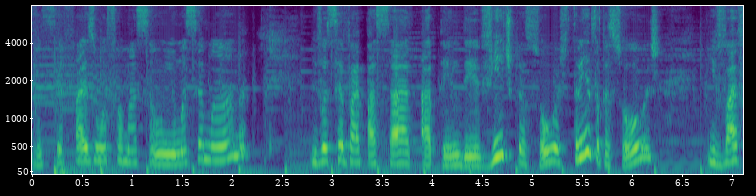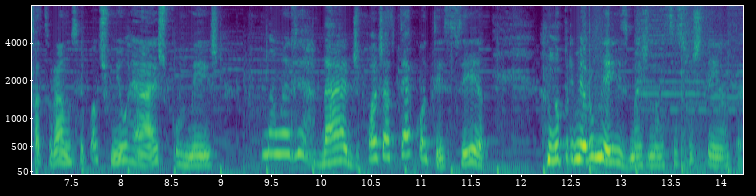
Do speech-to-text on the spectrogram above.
Você faz uma formação em uma semana e você vai passar a atender 20 pessoas, 30 pessoas e vai faturar não sei quantos mil reais por mês. Não é verdade. Pode até acontecer no primeiro mês, mas não se sustenta.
